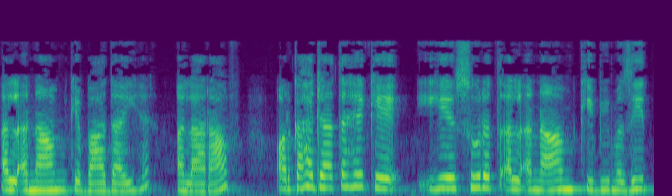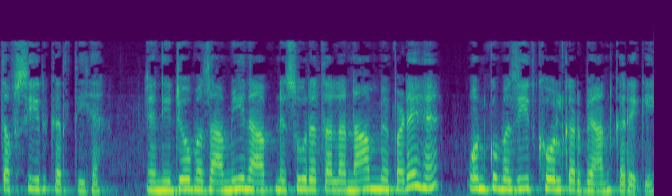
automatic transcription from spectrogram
الانام کے بعد آئی ہے الاراف اور کہا جاتا ہے کہ یہ سورت الانام کی بھی مزید تفسیر کرتی ہے۔ یعنی جو مضامین آپ نے سورت النام میں پڑھے ہیں، ان کو مزید کھول کر بیان کرے گی۔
